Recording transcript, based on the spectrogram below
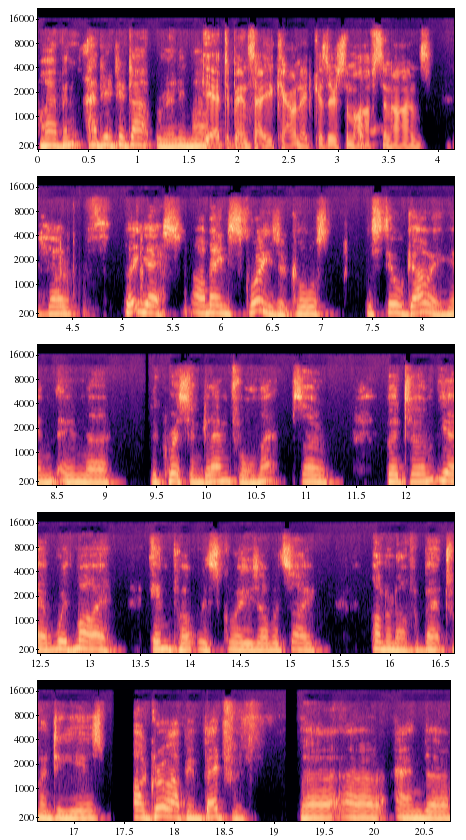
I haven't added it up really much. Yeah, it depends how you count it because there's some offs and ons. So, but yes, I mean, Squeeze, of course, is still going in, in uh, the Chris and Glenn format. So, but um, yeah, with my input with Squeeze, I would say on and off about 20 years. I grew up in Bedford uh, uh, and uh,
